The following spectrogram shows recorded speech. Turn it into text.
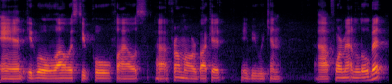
and it will allow us to pull files uh, from our bucket. Maybe we can uh, format a little bit.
